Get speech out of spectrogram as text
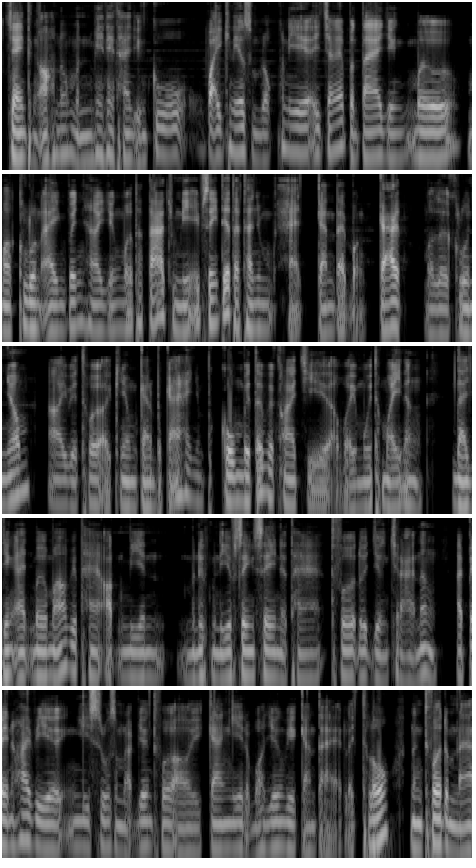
ប្រជែងទាំងអស់នោះมันមានន័យថាយើងគួរវាយគ្នាសម្រុកគ្នាអីចឹងឯងប៉ុន្តែយើងមើលមកខ្លួនឯងវិញហើយយើងមើលថាតើជំនាញអីផ្សេងទៀតតែថាខ្ញុំអាចកាន់តែបង្កើតមកលើខ្លួនខ្ញុំហើយវាធ្វើឲ្យខ្ញុំកាន់ប្រកាសហើយខ្ញុំប្រគុំវាទៅវាខ្លាចជាអ្វីមួយថ្មីហ្នឹងដែលយើងអាចមើលមកគឺថាអត់មានមនុស្សម្នាផ្សេងផ្សេងដែលថាធ្វើដូចយើងច្រើនហ្នឹងហើយពេលនោះហើយវាងាយស្រួលសម្រាប់យើងធ្វើឲ្យការងាររបស់យើងវាកាន់តែលេចធ្លោនិងធ្វើដំណើរ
